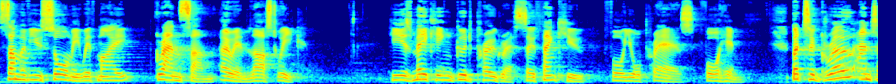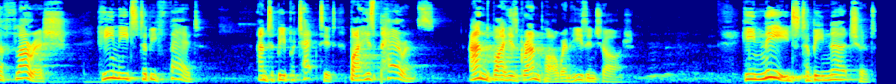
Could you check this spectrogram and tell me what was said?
Some of you saw me with my grandson, Owen, last week. He is making good progress, so thank you for your prayers for him. But to grow and to flourish, he needs to be fed and to be protected by his parents and by his grandpa when he's in charge. He needs to be nurtured.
